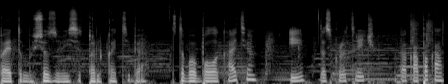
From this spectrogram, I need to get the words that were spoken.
Поэтому все зависит только от тебя. С тобой была Катя, и до скорой встречи. Пока-пока.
